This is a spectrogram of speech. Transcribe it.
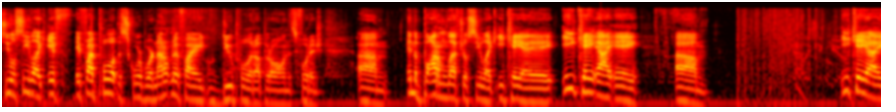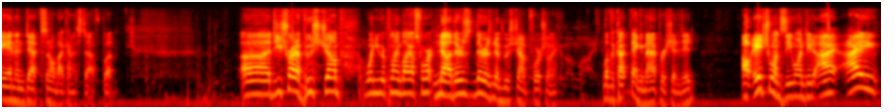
So you'll see, like, if if I pull up the scoreboard, and I don't know if I do pull it up at all in this footage, um, in the bottom left, you'll see, like, EKIA, EKIA, um, EKIA, and then depths and all that kind of stuff, but... Uh, did you try to boost jump when you were playing Black Ops 4? No, there's there is no boost jump, fortunately. Love the cut. Thank you, man. I appreciate it, dude. Oh, H1Z1, dude. I I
